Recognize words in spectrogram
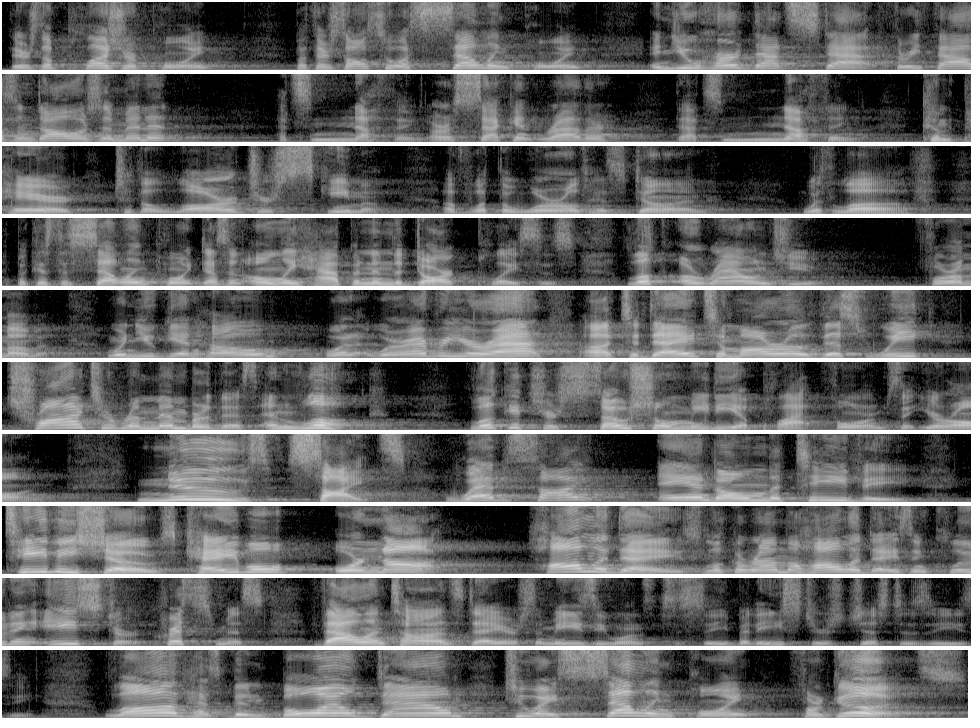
there's a pleasure point, but there's also a selling point. And you heard that stat $3,000 a minute? That's nothing. Or a second, rather, that's nothing compared to the larger schema of what the world has done with love. Because the selling point doesn't only happen in the dark places. Look around you for a moment. When you get home, wherever you're at, uh, today, tomorrow, this week, try to remember this and look. Look at your social media platforms that you're on, news sites, website, and on the TV. TV shows, cable or not. Holidays, look around the holidays, including Easter, Christmas, Valentine's Day are some easy ones to see, but Easter's just as easy. Love has been boiled down to a selling point for goods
